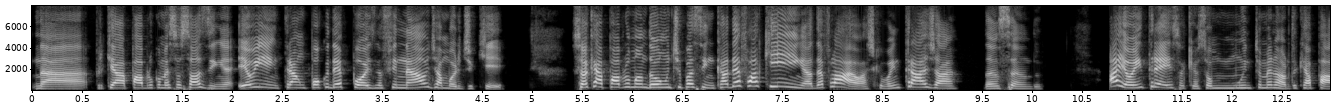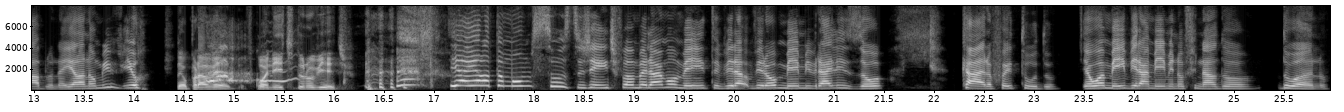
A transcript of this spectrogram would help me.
na. Porque a Pablo começou sozinha. Eu ia entrar um pouco depois, no final de Amor de Quê? Só que a Pablo mandou um tipo assim: cadê a Foquinha? Eu falei: ah, eu acho que eu vou entrar já, dançando. Aí eu entrei, só que eu sou muito menor do que a Pablo, né? E ela não me viu. Deu pra ver, ficou nítido no vídeo. ela tomou um susto, gente. Foi o melhor momento. Vira, virou meme, viralizou. Cara, foi tudo. Eu amei virar meme no final do, do ano.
